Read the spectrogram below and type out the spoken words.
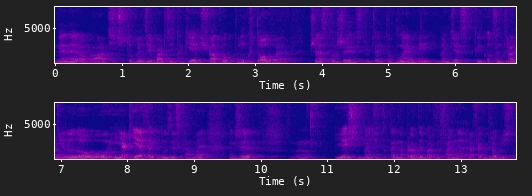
generować, czy to będzie bardziej takie światło punktowe, przez to, że jest tutaj to głębiej i będzie tylko centralnie do dołu i jaki efekt uzyskamy. Także mm, jeśli będzie tutaj naprawdę bardzo fajny efekt robić, to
